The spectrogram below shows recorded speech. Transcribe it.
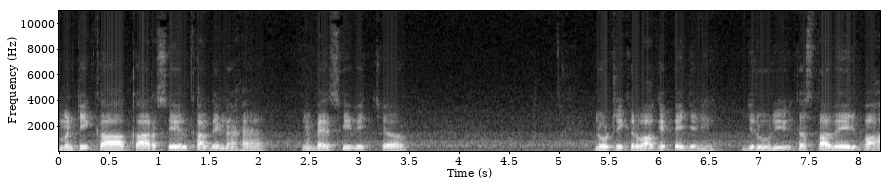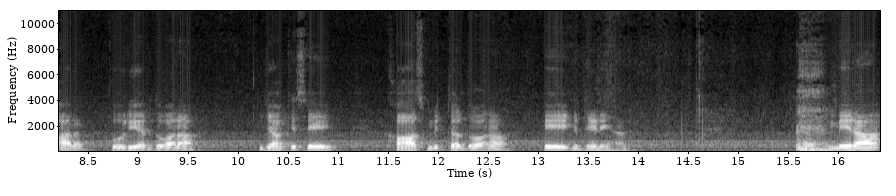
ਮੰਟਿਕਾ ਘਰ ਸੇਲ ਕਰ ਦੇਣਾ ਹੈ। ਐਮਬੈਸੀ ਵਿੱਚ ਨੋਟਰੀ ਕਰਵਾ ਕੇ ਭੇਜਣੀ ਜ਼ਰੂਰੀ। ਦਸਤਾਵੇਜ਼ ਬਾਹਰ ਕੋਰੀਅਰ ਦੁਆਰਾ ਜਾਂ ਕਿਸੇ ਖਾਸ ਮਿੱਤਰ ਦੁਆਰਾ ਭੇਜ ਦੇਣੇ ਹਨ। ਮੇਰਾ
